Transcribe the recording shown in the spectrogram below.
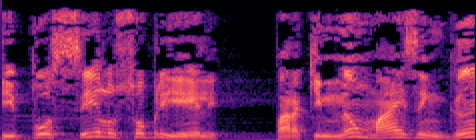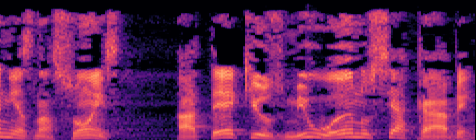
e pôs selo sobre ele, para que não mais engane as nações, até que os mil anos se acabem.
